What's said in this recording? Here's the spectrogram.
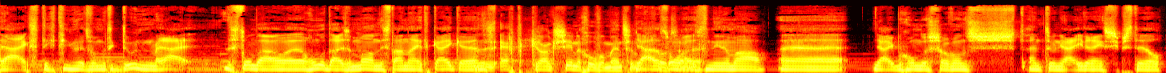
ja, ik zat tegen tien minuten, wat moet ik doen? Maar ja er stonden daar eh, honderdduizend man, die staan naar je te kijken. Het is echt krankzinnig hoeveel mensen Ja, dat is, dat is niet normaal. Uh, ja, ik begon dus zo van... En toen, ja, iedereen super stil.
